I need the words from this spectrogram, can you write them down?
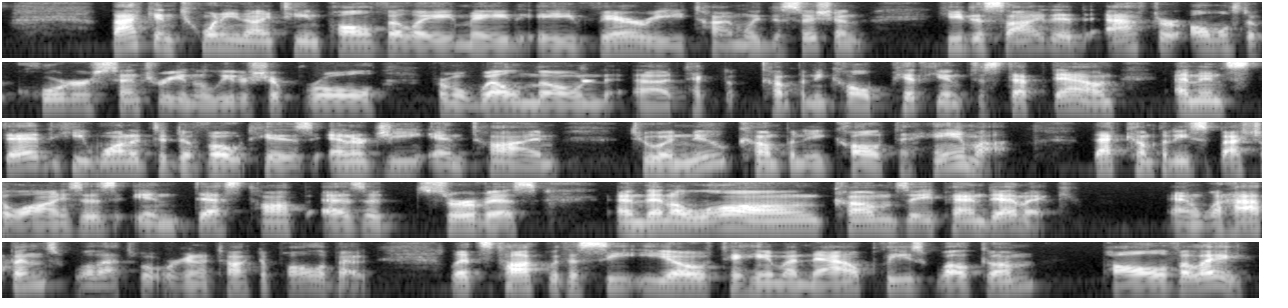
Back in 2019, Paul Vallee made a very timely decision. He decided, after almost a quarter century in a leadership role from a well known uh, tech company called Pythian, to step down. And instead, he wanted to devote his energy and time to a new company called Tehama that company specializes in desktop as a service. And then along comes a pandemic. And what happens? Well, that's what we're going to talk to Paul about. Let's talk with the CEO of Tehama now. Please welcome Paul Vallee.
